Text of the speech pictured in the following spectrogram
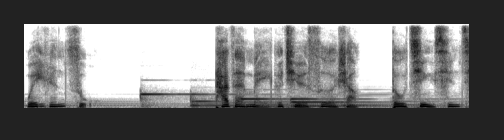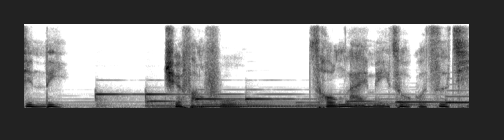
为人祖，她在每个角色上都尽心尽力，却仿佛从来没做过自己。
